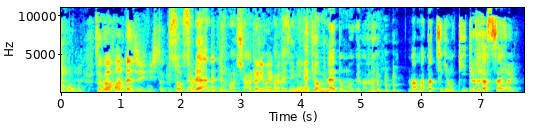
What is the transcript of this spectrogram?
そこはファンタジーにしとくけどね。そう、それはだってまあ、あれ当たり前か。まあ別にみんな興味ないと思うけどね。まあまた次も聞いてください。はい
